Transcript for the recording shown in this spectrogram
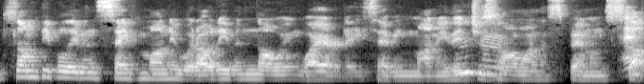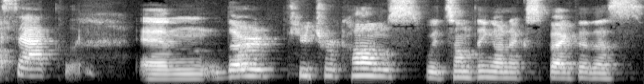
some people even save money without even knowing why are they saving money. They just Mhm. don't want to spend on stuff. Exactly. And their future comes with something unexpected as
